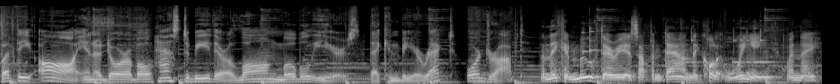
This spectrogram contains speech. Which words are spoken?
But the awe in Adorable has to be their long, mobile ears that can be erect or dropped. And they can move their ears up and down. They call it winging when they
